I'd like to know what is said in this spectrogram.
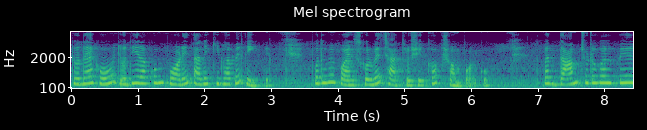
তো দেখো, যদি এরকম পড়ে তাহলে কীভাবে লিখবে? প্রথমে পয়েন্টস করবে ছাত্র শিক্ষক সম্পর্ক। তারপর দাম ছোট গল্পের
